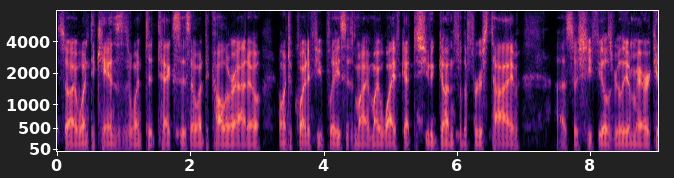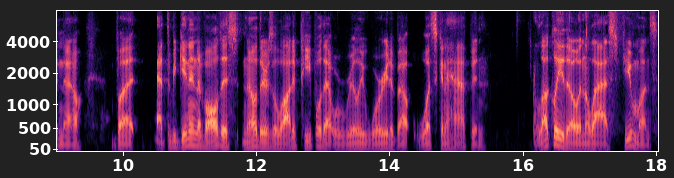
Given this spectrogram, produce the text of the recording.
So I went to Kansas, I went to Texas, I went to Colorado, I went to quite a few places. My my wife got to shoot a gun for the first time, uh, so she feels really American now. But at the beginning of all this, no, there's a lot of people that were really worried about what's going to happen. Luckily, though, in the last few months,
